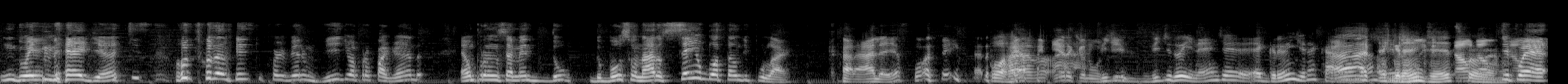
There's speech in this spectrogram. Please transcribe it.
um do Nerd antes, ou toda vez que for ver um vídeo ou propaganda, é um pronunciamento do, do Bolsonaro sem o botão de pular. Caralho, aí é foda, hein, cara? Porra, é a primeira que eu não vídeo, vi. vídeo do Inerd é, é grande, né, cara? Ah, Não, é não. grande, é esse Não, não, problema. Tipo, é,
